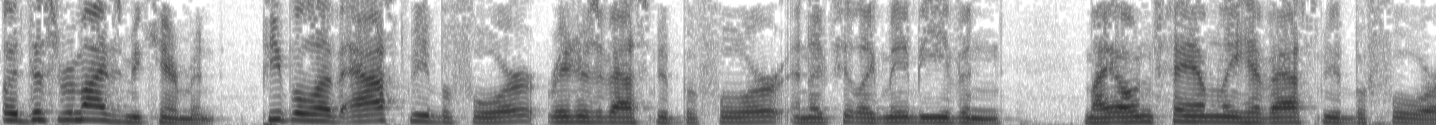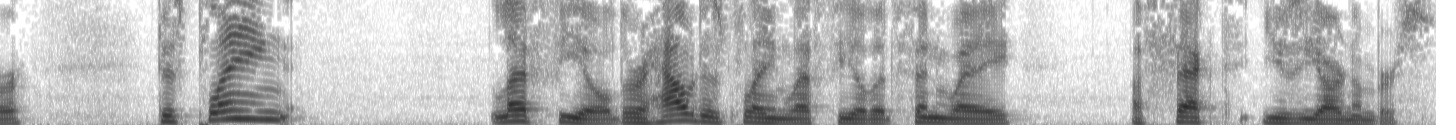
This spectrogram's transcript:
Uh, this reminds me, Cameron. People have asked me before, Raiders have asked me before, and I feel like maybe even my own family have asked me before. Does playing left field, or how does playing left field at Fenway affect UZR numbers?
